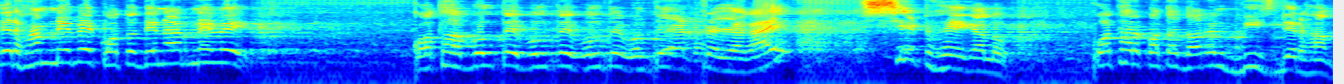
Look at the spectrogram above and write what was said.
দের হাম নেবে? কত দেনার নেবে? কথা বলতে বলতে বলতে বলতে একটা জায়গায় সেট হয়ে গেল। কথার কথা ধরেন বিশ দের হাম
